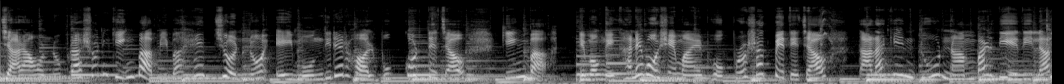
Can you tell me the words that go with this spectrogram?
যারা অন্নপ্রাশন কিংবা বিবাহের জন্য এই মন্দিরের হল বুক করতে চাও কিংবা এবং এখানে বসে মায়ের ভোগ প্রসাদ পেতে চাও, তারা কিন্তু নাম্বার দিয়ে দিলাম,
